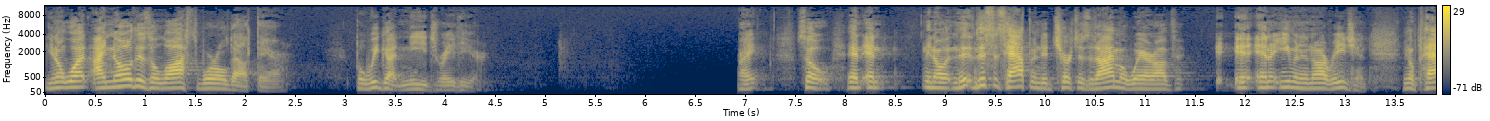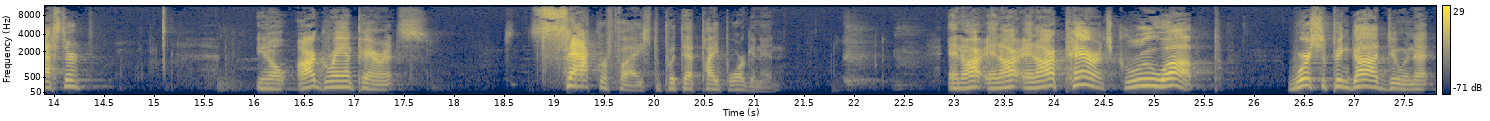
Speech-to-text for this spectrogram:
you know what? I know there's a lost world out there, but we got needs right here. Right? So, and, and you know, this has happened in churches that I'm aware of, and even in our region. You know, Pastor, you know, our grandparents sacrificed to put that pipe organ in. And our, and our, and our parents grew up worshiping God doing that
